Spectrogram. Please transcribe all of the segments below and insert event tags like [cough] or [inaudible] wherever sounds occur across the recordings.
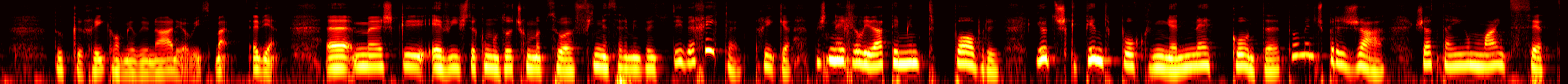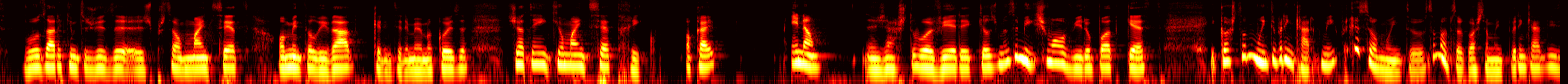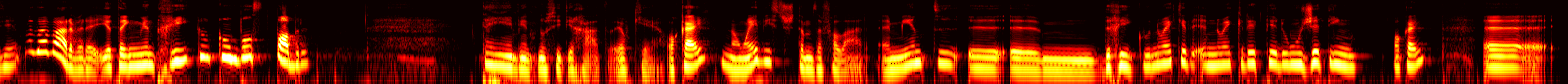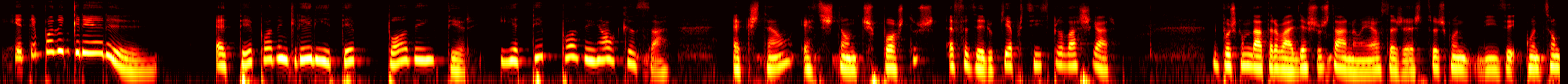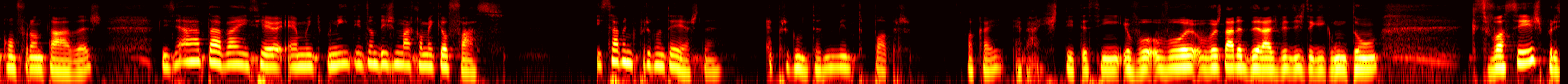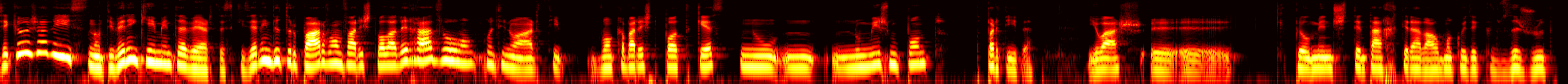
do que rico ou milionário ou isso. Bem, adiante. Ah, mas que é vista como os outros como uma pessoa financeiramente bem sucedida, rica, rica, mas na realidade tem mente pobre. E outros que tendo pouco dinheiro na conta, pelo menos para já, já têm um mindset. Vou usar aqui muitas vezes a expressão mindset ou mentalidade, querem dizer a mesma coisa, já têm aqui um mindset rico, ok? E não, já estou a ver aqueles meus amigos vão ouvir o podcast e gostam muito de brincar comigo, porque eu sou muito, sou uma pessoa que gosta muito de brincar e dizer, mas a Bárbara, eu tenho mente rico com um bolso de pobre. Têm a mente no sítio errado, é o que é, ok? Não é disso que estamos a falar. A mente hum, de rico não é, que- não é querer ter um jatinho, ok? Eh, e até podem querer, até podem querer e até podem ter e até podem alcançar. A questão é se estão dispostos a fazer o que é preciso para lá chegar. Depois, como dá trabalho, deixam estar, não é? Ou seja, as pessoas, quando, dizem, quando são confrontadas, dizem: Ah, tá bem, isso é, é muito bonito, então diz-me lá como é que eu faço. E sabem que pergunta é esta? A pergunta de mente pobre. Ok? É pá, isto dito assim, eu vou, vou, vou estar a dizer às vezes isto aqui com um tom que se vocês, por isso é que eu já disse, se não tiverem aqui a mente aberta, se quiserem deturpar, vão levar isto para o lado errado, vão continuar, tipo, vão acabar este podcast no, no, mesmo ponto de partida. Eu acho eh, eh, que pelo menos tentar retirar alguma coisa que vos ajude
